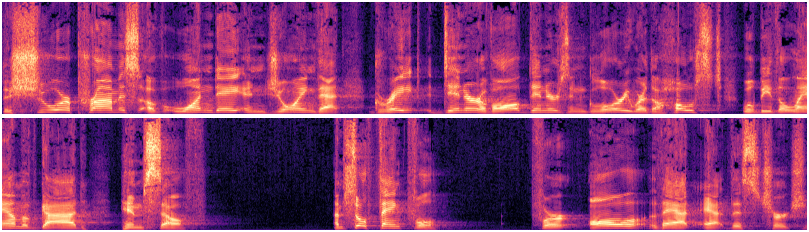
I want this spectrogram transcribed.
the sure promise of one day enjoying that great dinner of all dinners in glory where the host will be the Lamb of God Himself. I'm so thankful for all that at this church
